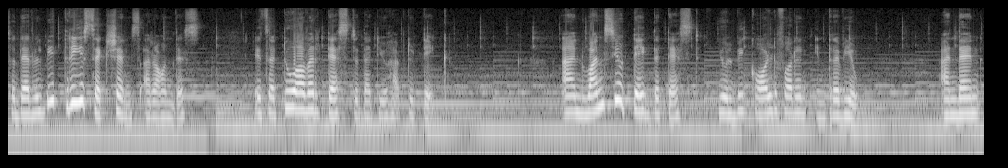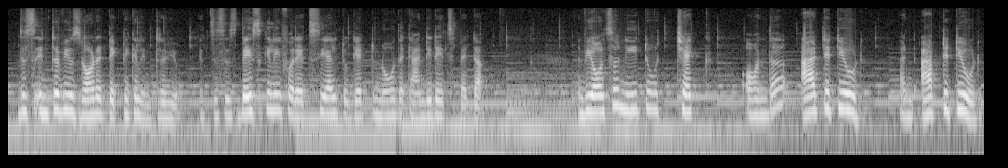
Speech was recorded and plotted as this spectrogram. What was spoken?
So there will be three sections around this. It's a two hour test that you have to take. And once you take the test, you will be called for an interview. And then this interview is not a technical interview. It's, this is basically for HCL to get to know the candidates better. And we also need to check on the attitude and aptitude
